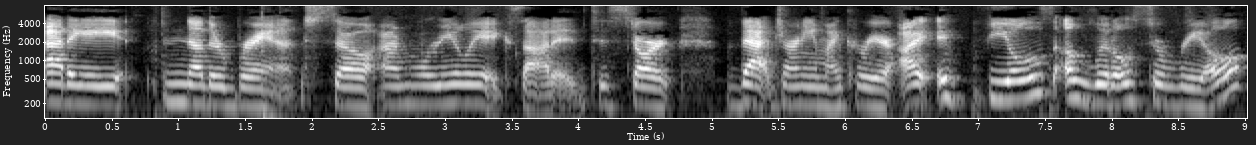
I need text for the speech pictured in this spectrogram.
at a another branch. So I'm really excited to start that journey in my career. I it feels a little surreal,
